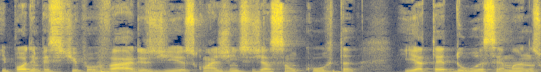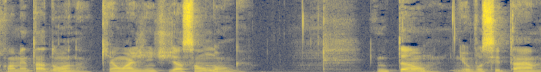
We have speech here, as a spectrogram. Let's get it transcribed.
e podem persistir por vários dias com agentes de ação curta e até duas semanas com a metadona, que é um agente de ação longa. Então, eu vou citar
